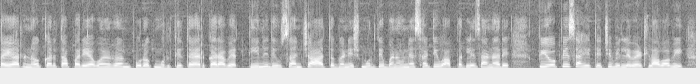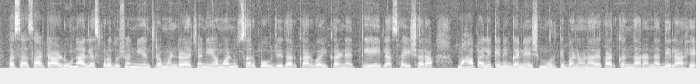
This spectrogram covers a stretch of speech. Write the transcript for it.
तयार न करता पर्यावरणपूरक मूर्ती तयार कराव्यात. तीन दिवसांच्या आत गणेश मूर्ती बनवण्यासाठी वापरले जाणारे पीओपी साहित्याची विल्हेवाट लावावी असा साठा आढळून आल्यास प्रदूषण नियंत्रण मंडळाच्या नियमानुसार फौजेदार कारवाई करण्यात येईल असा इशारा महापालिकेने गणेश मूर्ती बनवणाऱ्या कारखानदारांना दिला आहे.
